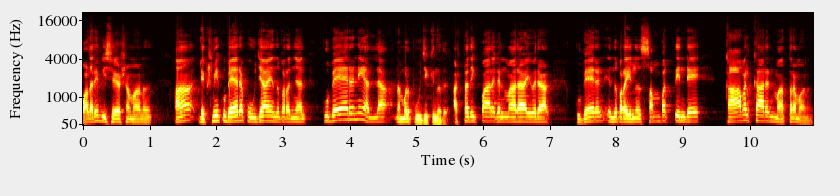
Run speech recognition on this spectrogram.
വളരെ വിശേഷമാണ്. ആ ലക്ഷ്മി കുബേര പൂജ എന്ന് പറഞ്ഞാൽ കുബേരനെ അല്ല നമ്മൾ പൂജിക്കുന്നത്. അഷ്ടദിക്പാലകന്മാരായ ഒരാൾ കുബേരൻ എന്ന് പറയുന്നത് സമ്പത്തിന്റെ കാവൽക്കാരൻ മാത്രമാണ്.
